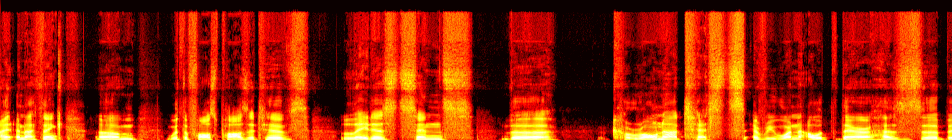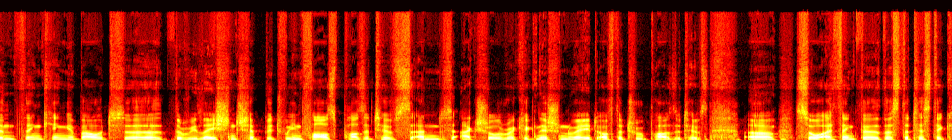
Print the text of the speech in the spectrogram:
I, and I think um, with the false positives, latest since the corona tests, everyone out there has uh, been thinking about uh, the relationship between false positives and actual recognition rate of the true positives. Uh, so I think the, the statistic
